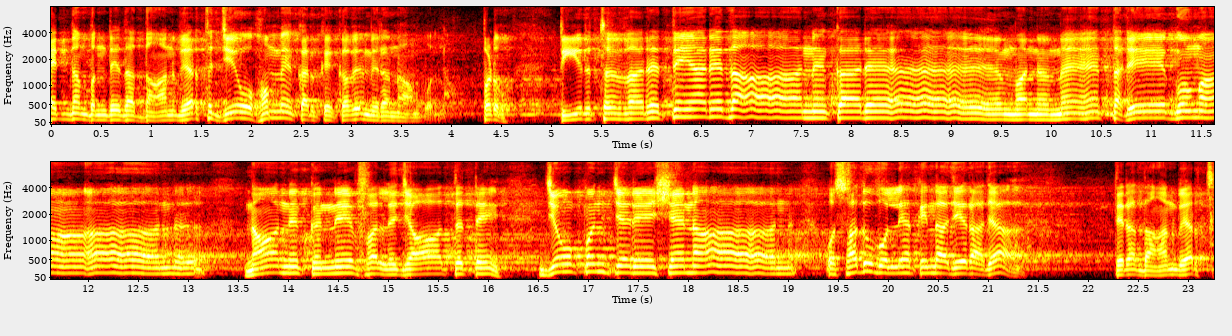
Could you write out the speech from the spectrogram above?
ਇਦਾਂ ਬੰਦੇ ਦਾ ਦਾਨ ਵਿਅਰਥ। ਜੇ ਉਹ ਹਉਮੈ ਕਰਕੇ ਕਵੇ ਮੇਰਾ ਨਾਮ ਬੋਲੋ। ਪੜੋ ਤੀਰਥ ਵਰਤ ਅਰਦਾਨ ਕਰ, ਮਨ ਮੈਂ ਧਰੇ ਗੁਮਾਨ। ਨਾਨਕ ਨੇ ਫਲ ਜਾਤ ਤੇ ਜਿਉ ਕੁੰਚਰੇ ਇਸ਼ਨਾਨ ਉਹ ਸਾਧੂ ਬੋਲਿਆ, ਕਹਿੰਦਾ, ਜੇ ਰਾਜਾ, ਤੇਰਾ ਦਾਨ ਵਿਅਰਥ।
